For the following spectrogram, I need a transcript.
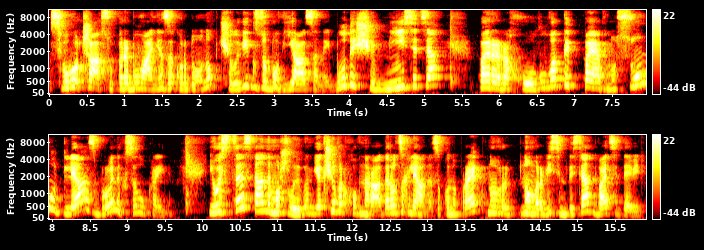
свого часу перебування за кордоном чоловік зобов'язаний буде щомісяця перераховувати певну суму для Збройних сил України. І ось це стане можливим, якщо Верховна Рада розгляне законопроект номер, номер 8029.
